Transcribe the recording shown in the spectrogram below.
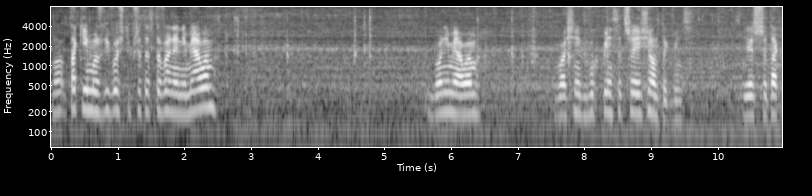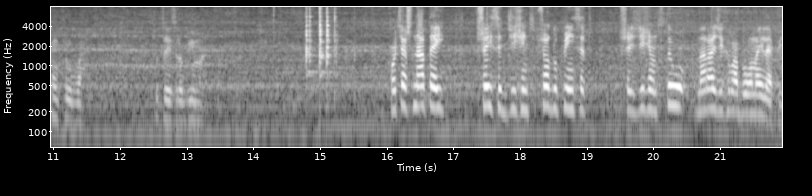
No, takiej możliwości przetestowania nie miałem bo nie miałem właśnie dwóch 560, więc jeszcze taką próbę tutaj zrobimy. Chociaż na tej 610 z przodu, 560 z tyłu, na razie chyba było najlepiej.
